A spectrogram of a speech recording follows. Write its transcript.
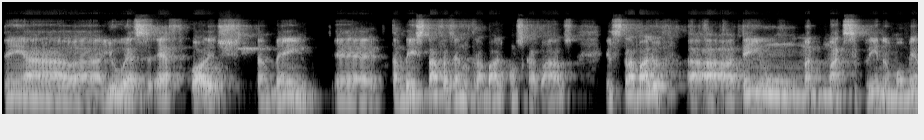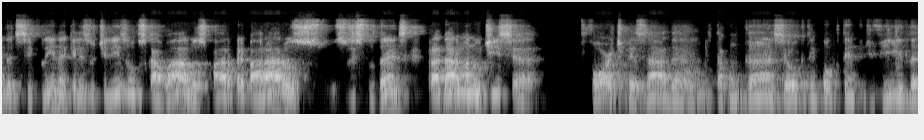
Tem a, a USF College também, é, também está fazendo um trabalho com os cavalos. Eles trabalham, a, a, tem uma, uma, disciplina, um momento da disciplina que eles utilizam os cavalos para preparar os, os estudantes para dar uma notícia forte, pesada, que está com câncer ou que tem pouco tempo de vida.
